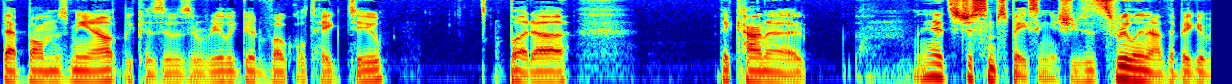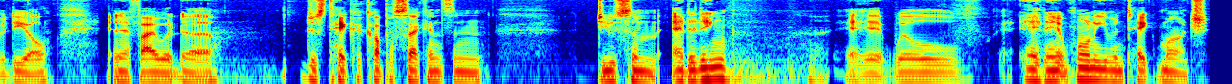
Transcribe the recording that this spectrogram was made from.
that bums me out because it was a really good vocal take too. But uh, they kind of it's just some spacing issues. It's really not that big of a deal. And if I would uh, just take a couple seconds and do some editing, it will, and it won't even take much.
